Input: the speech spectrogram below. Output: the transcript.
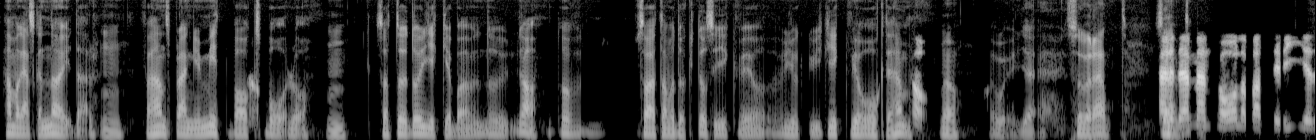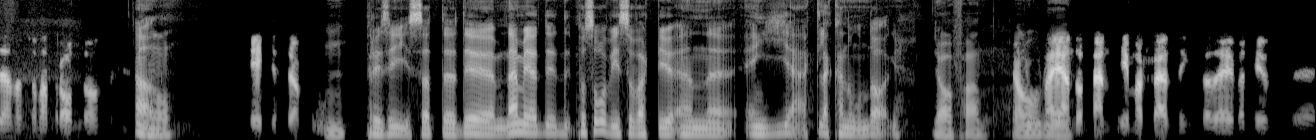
han var ganska nöjd där. Mm. För han sprang ju mitt bakspår då. Mm. Så att då, då gick jag bara, då, ja, då sa att han var duktig och så gick vi och, gick, gick vi och åkte hem. Ja. Ja, det var ju jä- suveränt. Är det där mentala batteriet den som man pratar om, Ja, Ekeström? precis. Så att eh, det, nej men det, på så vis så vart det ju en, eh, en jäkla kanondag. Ja, fan. Han Ja, men det. ändå fem timmars räddning, så det är väl helt, eh,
